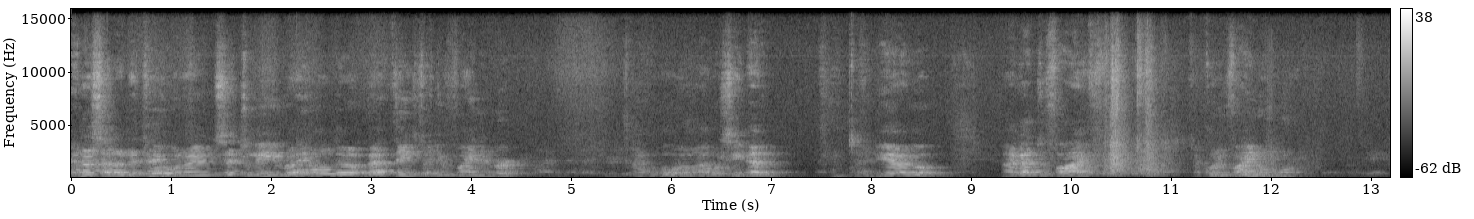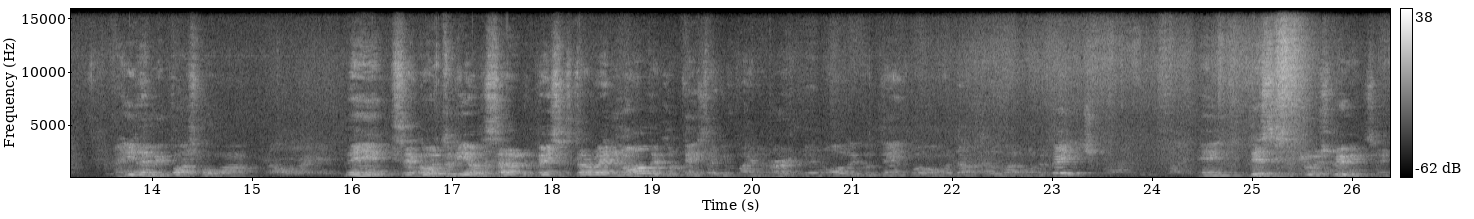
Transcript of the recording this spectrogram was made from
And I sat at the table and I said to me, write all the bad things that you find in her. I go, oh, well, I was in heaven. And here I go. I got to five. I couldn't find no more. And he let me pause for a while. Then he said, go to the other side of the page and start writing all the good things that you find in her. And then all the good things will all down to the bottom of the page. And this is a true experience. And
